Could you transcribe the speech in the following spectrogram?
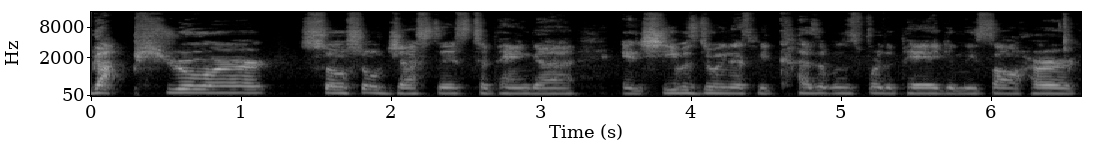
got pure social justice Topanga and she was doing this because it was for the pig and we saw her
